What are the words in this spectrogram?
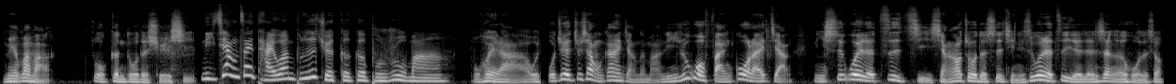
没有办法做更多的学习。你这样在台湾不是觉得格格不入吗？不会啦，我我觉得就像我刚才讲的嘛，你如果反过来讲，你是为了自己想要做的事情，你是为了自己的人生而活的时候，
